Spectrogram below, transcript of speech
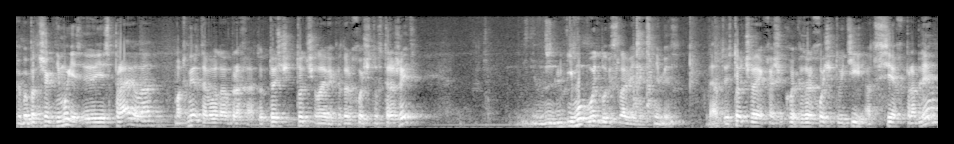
как бы по отношению к нему есть, есть правило Махмир того браха. То, то есть тот человек, который хочет устражить, ему будет благословение с небес. Да? То есть тот человек, который хочет уйти от всех проблем,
